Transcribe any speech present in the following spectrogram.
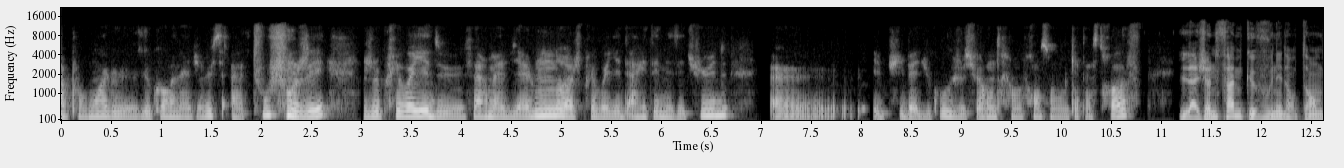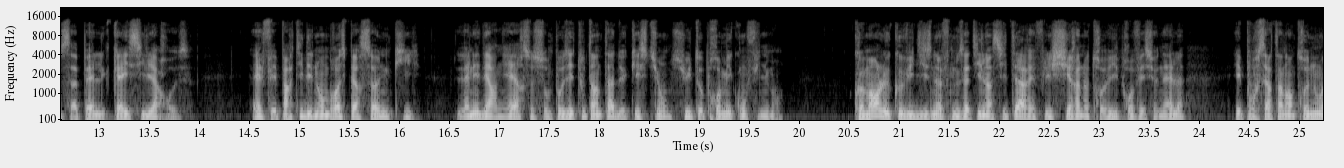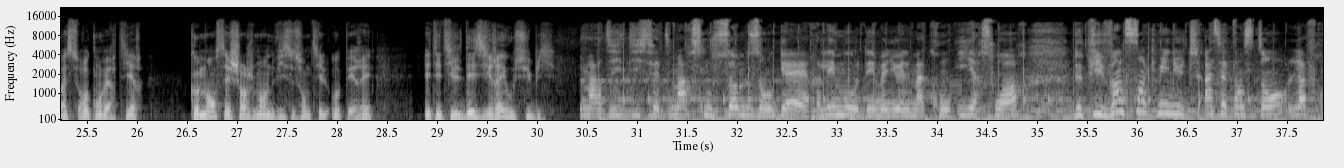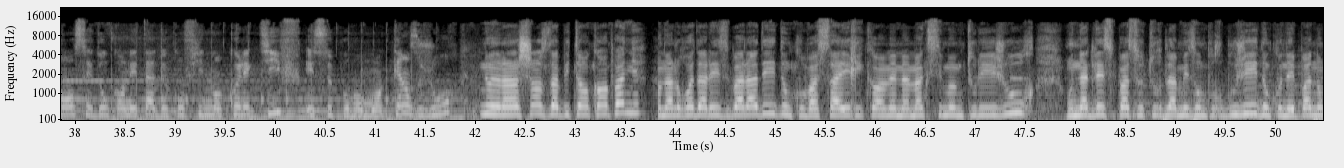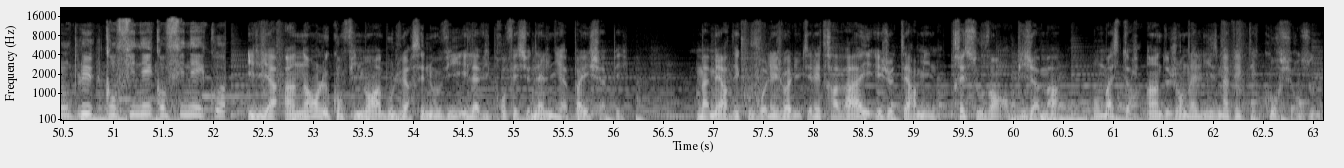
ah, pour moi, le, coronavirus a tout changé. Je prévoyais de faire ma vie à Londres, je prévoyais d'arrêter mes études. Euh, et puis, bah, du coup, je suis rentrée en France en catastrophe. La jeune femme que vous venez d'entendre s'appelle Caïsilia Rose. Elle fait partie des nombreuses personnes qui, l'année dernière, se sont posées tout un tas de questions suite au premier confinement. Comment le Covid-19 nous a-t-il incité à réfléchir à notre vie professionnelle? Et pour certains d'entre nous à se reconvertir Comment ces changements de vie se sont-ils opérés? Était-il désiré ou subi Mardi 17 mars, nous sommes en guerre. Les mots d'Emmanuel Macron hier soir. Depuis 25 minutes à cet instant, la France est donc en état de confinement collectif et ce pour au moins 15 jours. Nous on a la chance d'habiter en campagne. On a le droit d'aller se balader, donc on va s'aérer quand même un maximum tous les jours. On a de l'espace autour de la maison pour bouger, donc on n'est pas non plus confiné, confiné quoi. Il y a un an, le confinement a bouleversé nos vies et la vie professionnelle n'y a pas échappé. Ma mère découvre les joies du télétravail et je termine très souvent en pyjama mon master 1 de journalisme avec des cours sur Zoom.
